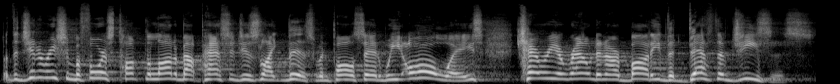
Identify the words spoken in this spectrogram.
But the generation before us talked a lot about passages like this when Paul said, We always carry around in our body the death of Jesus,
